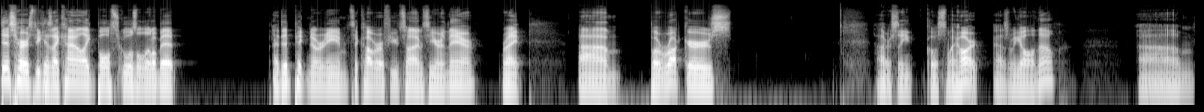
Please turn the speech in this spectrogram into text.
this hurts because I kind of like both schools a little bit. I did pick Notre Dame to cover a few times here and there, right? Um, but Rutgers, obviously close to my heart, as we all know. Um,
